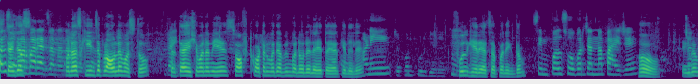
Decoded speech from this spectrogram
त्यांच्या सोबर बऱ्याच जणांना कोणा आवडतं. स्किनचा प्रॉब्लेम असतो. तर. त्या हिशोबाने आम्ही हे सॉफ्ट कॉटनमध्ये आपण बनवलेलं आहे तयार केलेलं आहे. आणि फुल घेरे याचा पण एकदम. सिंपल सोबर ज्यांना पाहिजे. हो. एकदम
